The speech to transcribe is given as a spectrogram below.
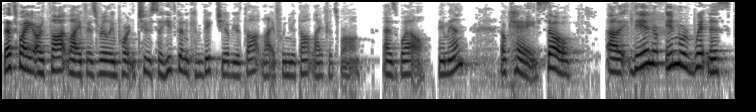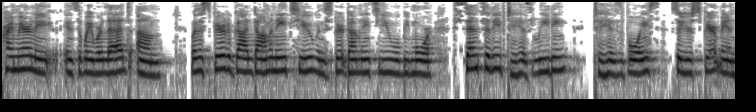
That's why our thought life is really important too. So he's going to convict you of your thought life when your thought life is wrong as well. Amen? Okay, so uh, the inward witness primarily is the way we're led. Um, when the Spirit of God dominates you, when the Spirit dominates you, you will be more sensitive to His leading, to His voice. So your spirit man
